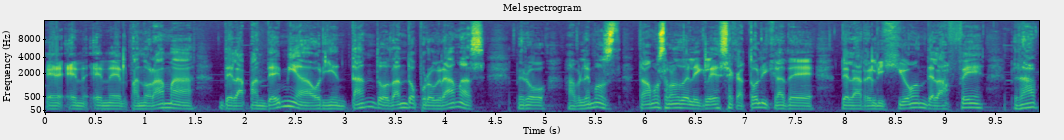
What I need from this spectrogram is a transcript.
en, el panorama de la pandemia, orientando, dando programas. Pero hablemos, estábamos hablando de la Iglesia Católica, de, de la religión, de la fe, ¿verdad?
